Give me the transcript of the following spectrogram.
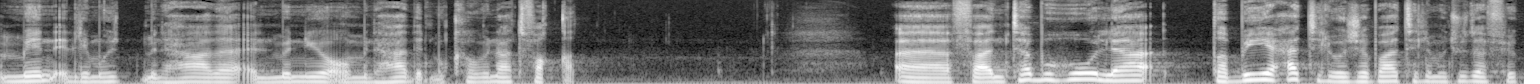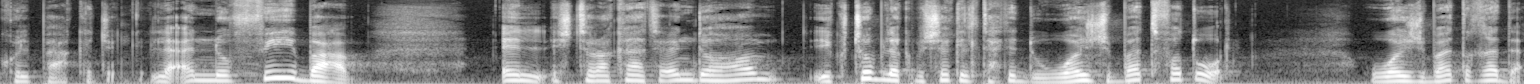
من اللي موجود من هذا المنيو أو من هذه المكونات فقط. آه فانتبهوا لطبيعة الوجبات اللي موجودة في كل باكجينج لأنه في بعض الاشتراكات عندهم يكتب لك بشكل تحديد وجبة فطور وجبة غدا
